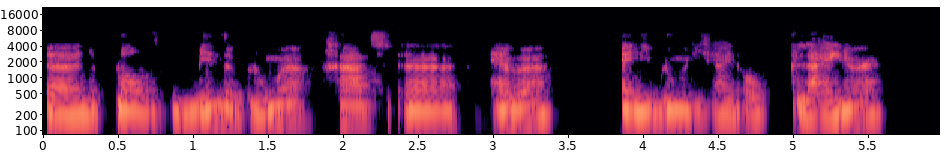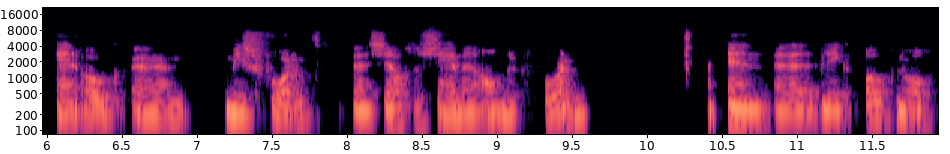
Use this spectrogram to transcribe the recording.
uh, de plant minder bloemen gaat uh, hebben. En die bloemen die zijn ook kleiner en ook uh, misvormd zelfs, dus ze hebben een andere vorm. En het bleek ook nog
